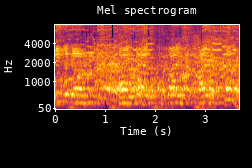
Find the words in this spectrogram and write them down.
นิ่งเหลือเกินไปไปไปไป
